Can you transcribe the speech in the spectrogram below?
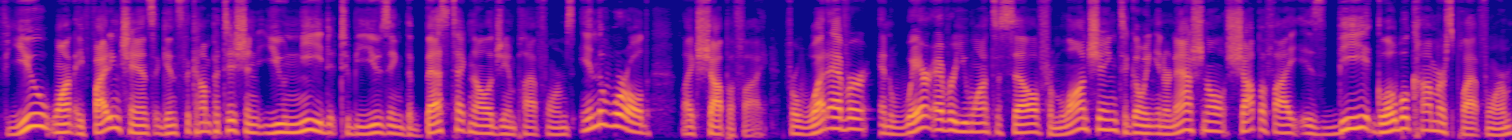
If you want a fighting chance against the competition, you need to be using the best technology and platforms in the world like Shopify. For whatever and wherever you want to sell, from launching to going international, Shopify is the global commerce platform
